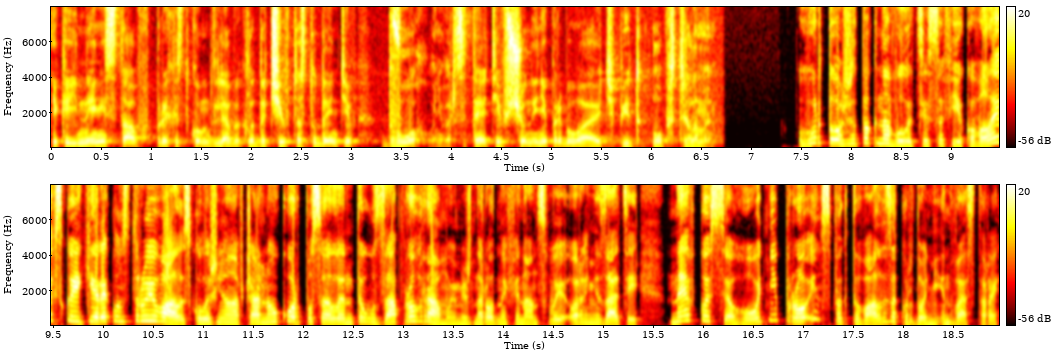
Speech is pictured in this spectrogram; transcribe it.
який нині став прихистком для викладачів та студентів двох університетів, що нині перебувають під обстрілами. Гуртожиток на вулиці Софії Ковалевської, які реконструювали з колишнього навчального корпусу ЛНТУ за програмою міжнародної фінансової організації «Невко», сьогодні проінспектували закордонні інвестори.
